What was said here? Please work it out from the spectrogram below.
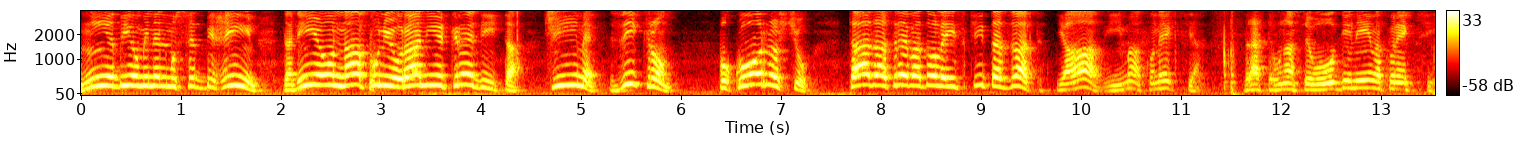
nije bio minel musedbihin, da nije on napunio ranije kredita, čime? Zikrom, pokornošću, tada treba dole iz kita zvat. Ja, ima konekcija. Brate, u nas se ovdje nema konekcije.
